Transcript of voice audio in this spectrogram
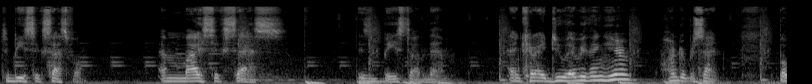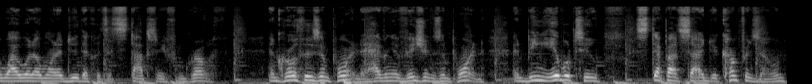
to be successful. And my success is based on them. And can I do everything here? 100%. But why would I want to do that? Because it stops me from growth. And growth is important. and Having a vision is important. And being able to step outside your comfort zone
